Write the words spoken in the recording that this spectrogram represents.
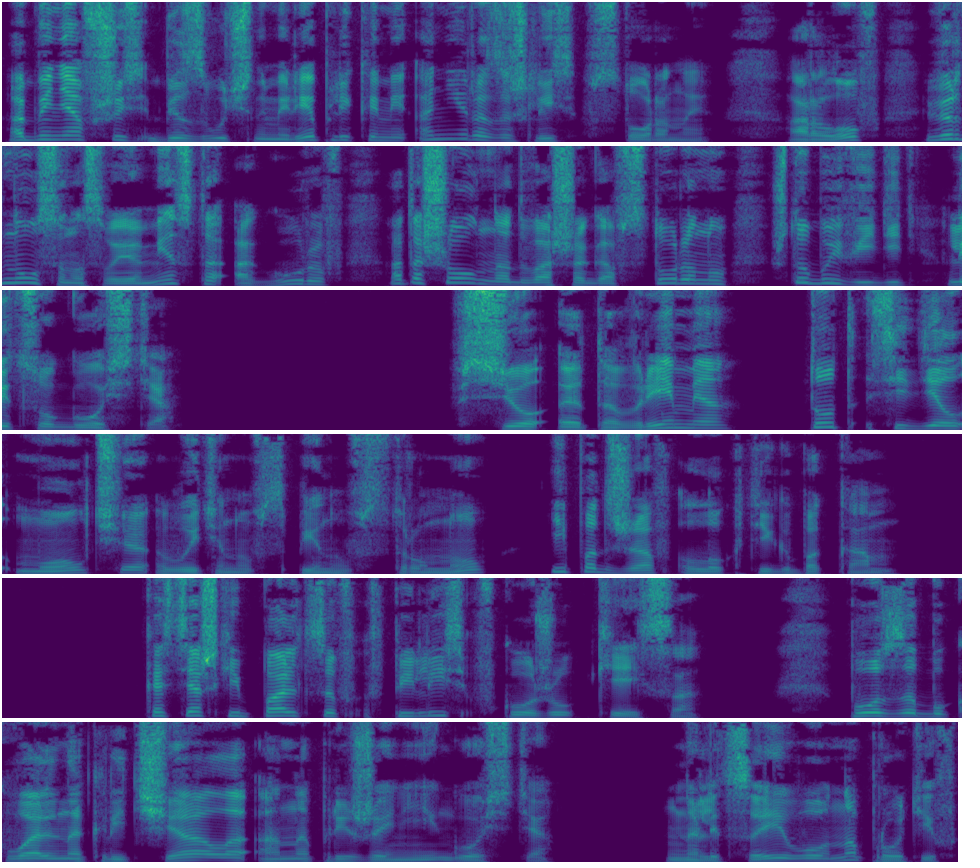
Обменявшись беззвучными репликами, они разошлись в стороны. Орлов вернулся на свое место, а Гуров отошел на два шага в сторону, чтобы видеть лицо гостя. Все это время тот сидел молча, вытянув спину в струну и поджав локти к бокам. Костяшки пальцев впились в кожу кейса. Поза буквально кричала о напряжении гостя. На лице его, напротив,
